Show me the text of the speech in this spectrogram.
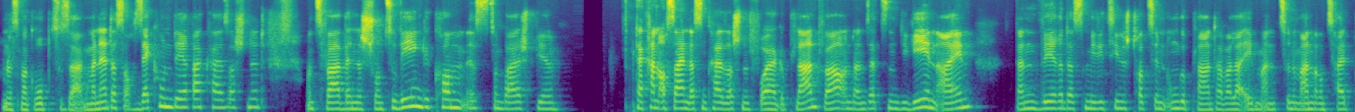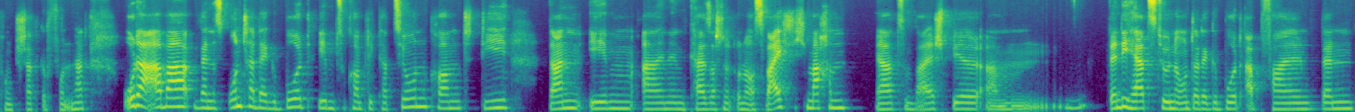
Um das mal grob zu sagen. Man nennt das auch sekundärer Kaiserschnitt. Und zwar, wenn es schon zu Wehen gekommen ist, zum Beispiel. Da kann auch sein, dass ein Kaiserschnitt vorher geplant war und dann setzen die Wehen ein. Dann wäre das medizinisch trotzdem ungeplanter, weil er eben an, zu einem anderen Zeitpunkt stattgefunden hat. Oder aber, wenn es unter der Geburt eben zu Komplikationen kommt, die dann eben einen Kaiserschnitt unausweichlich machen. Ja, zum Beispiel, ähm, wenn die Herztöne unter der Geburt abfallen, wenn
